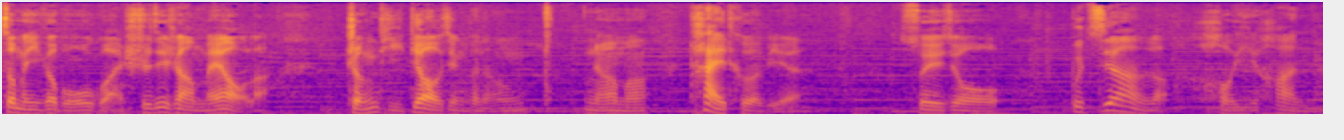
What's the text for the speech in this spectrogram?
这么一个博物馆，实际上没有了，整体调性可能你知道吗？太特别，所以就不见了，好遗憾呢。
